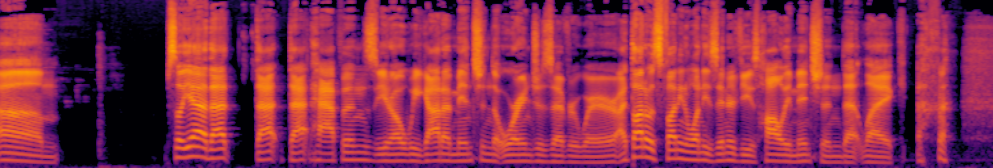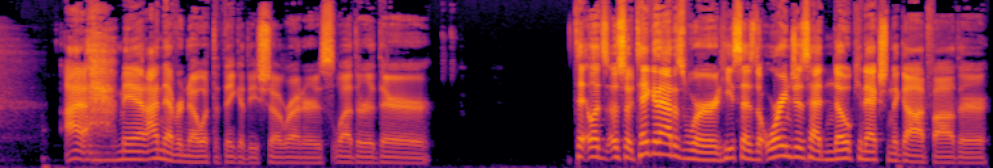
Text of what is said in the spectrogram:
Um, so yeah, that that that happens. You know, we gotta mention the oranges everywhere. I thought it was funny in one of these interviews. Hawley mentioned that like. I man, I never know what to think of these showrunners. Whether they're t- let's so taking out his word, he says the oranges had no connection to Godfather.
